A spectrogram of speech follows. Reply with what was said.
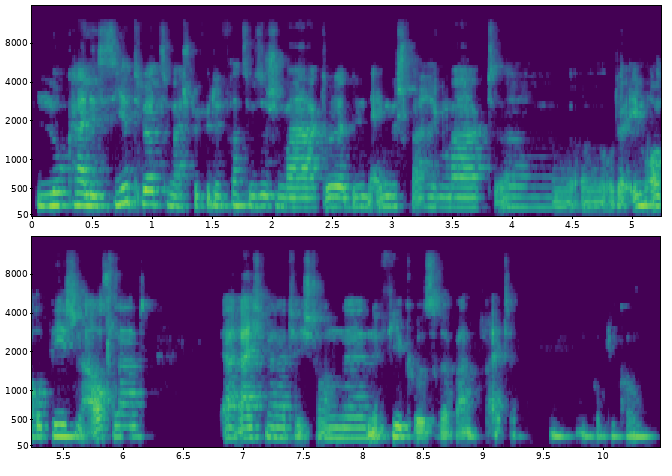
lokalisiert wird, zum Beispiel für den französischen Markt oder den englischsprachigen Markt oder im europäischen Ausland, erreicht man natürlich schon eine, eine viel größere Bandbreite im Publikum.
